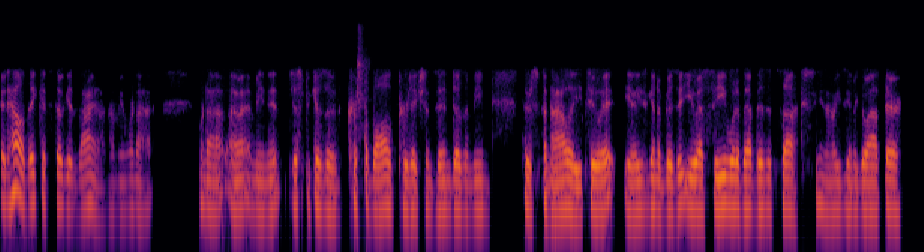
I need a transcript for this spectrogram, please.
And hell, they could still get Zion. I mean, we're not, we're not, I mean, it, just because of crystal ball predictions in doesn't mean there's finality to it. You know, he's going to visit USC. What if that visit sucks? You know, he's going to go out there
